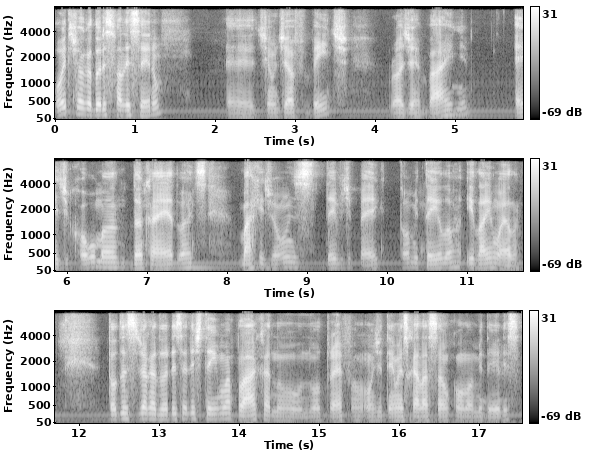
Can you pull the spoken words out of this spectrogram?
oito jogadores faleceram. É, tinham Jeff Bench, Roger Byrne, Ed Coleman, Duncan Edwards, Mark Jones, David Pegg, Tommy Taylor e Lion Todos esses jogadores eles têm uma placa no, no Old Trafford onde tem uma escalação com o nome deles,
